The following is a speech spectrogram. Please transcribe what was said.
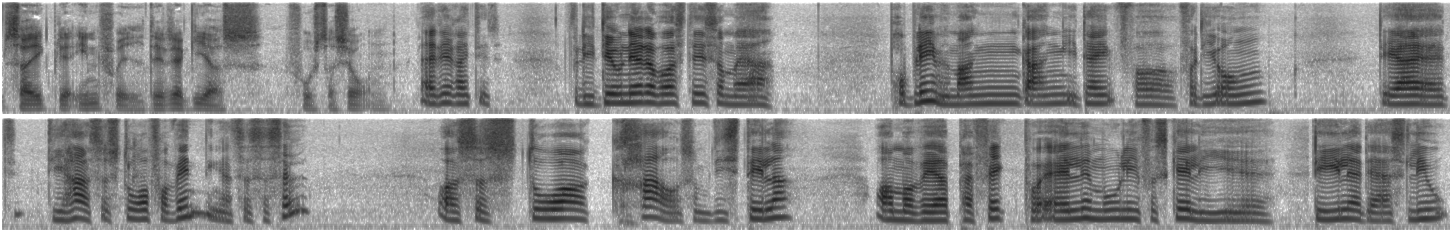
så ikke bliver indfriet. Det er det, der giver os frustrationen. Ja, det er rigtigt. Fordi det er jo netop også det, som er problemet mange gange i dag for, for de unge. Det er, at de har så store forventninger til sig selv, og så store krav, som de stiller om at være perfekt på alle mulige forskellige øh, dele af deres liv.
